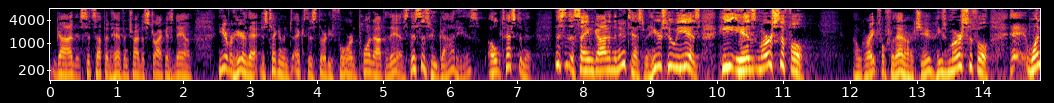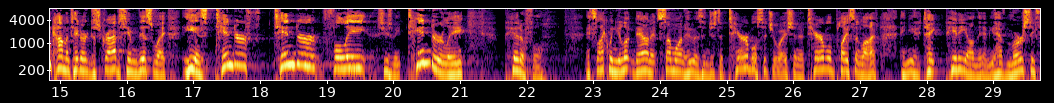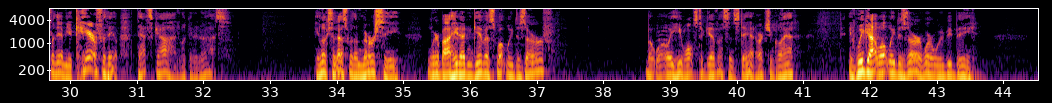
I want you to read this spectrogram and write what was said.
God that sits up in heaven trying to strike us down. You ever hear that? Just take them to Exodus 34 and point out to this. This is who God is. Old Testament. This is the same God in the New Testament. Here's who He is. He is merciful. I'm grateful for that, aren't you? He's merciful. Eh, one commentator describes him this way. He is tender, tenderfully, excuse me, tenderly pitiful. It's like when you look down at someone who is in just a terrible situation, a terrible place in life, and you take pity on them. You have mercy for them. You care for them. That's God looking at us. He looks at us with a mercy whereby He doesn't give us what we deserve, but what He wants to give us instead. Aren't you glad? If we got what we deserve, where would we be?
